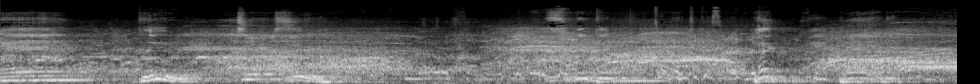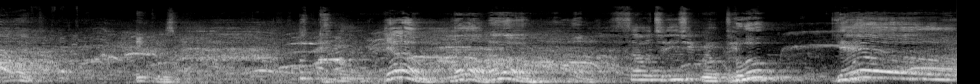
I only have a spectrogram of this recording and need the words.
And blue. Cheers. Pink. Pink. Pink is Yellow. Yellow. Yellow. So Jinsik will pick blue. Yellow.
